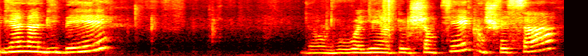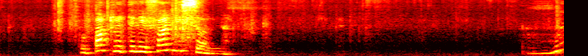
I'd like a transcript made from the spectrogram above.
Bien imbibé. Donc, vous voyez un peu le chantier quand je fais ça. faut pas que le téléphone y sonne. Mhm.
